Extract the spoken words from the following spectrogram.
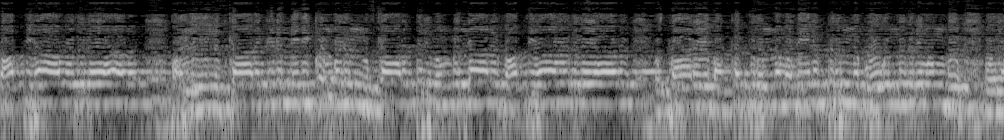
ഫാത്തിഹ ഓതുകയാണ് പള്ളിയിൽ നിസ്കാരം കിടന്നിരിക്കുമ്പോഴും നിസ്കാരത്തിന് മുമ്പ് ഞാൻ ഫാത്തിഹ ഓതുകയാണ് ഉസ്താറെ മക്കത്തിരുന്ന് മദീനത്തിരുന്ന് പോകുന്നതിന് മുമ്പ് ഒരു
